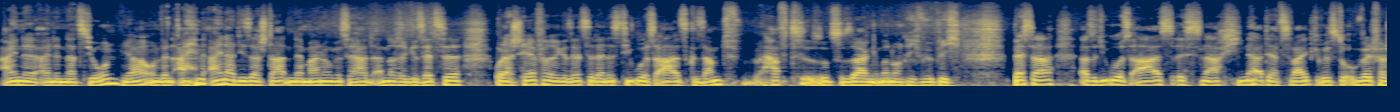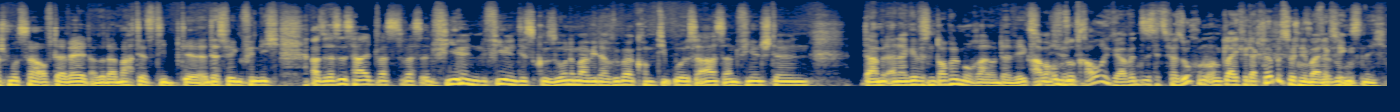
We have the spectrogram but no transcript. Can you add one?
eine, eine Nation, ja, und wenn ein, einer dieser Staaten der Meinung ist, er hat andere Gesetze oder schärfere Gesetze, dann ist die USA als Gesamthaft sozusagen immer noch nicht wirklich besser. Also die USA ist, ist nach China der zweitgrößte Umweltverschmutzer auf der Welt. Also da macht jetzt die, deswegen finde ich, also das ist halt was, was in vielen, vielen Diskussionen immer wieder rüberkommt. Die USA ist an vielen Stellen da mit einer gewissen Doppelmoral unterwegs. Aber umso find- trauriger, wenn sie es jetzt versuchen und gleich wieder Knüppel zwischen die Beine versuchen kriegen. es nicht.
